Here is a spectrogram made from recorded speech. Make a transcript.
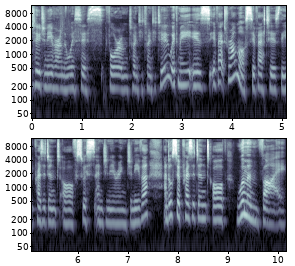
to Geneva and the WSIS Forum 2022. With me is Yvette Ramos. Yvette is the president of Swiss Engineering Geneva and also president of WomenVi.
